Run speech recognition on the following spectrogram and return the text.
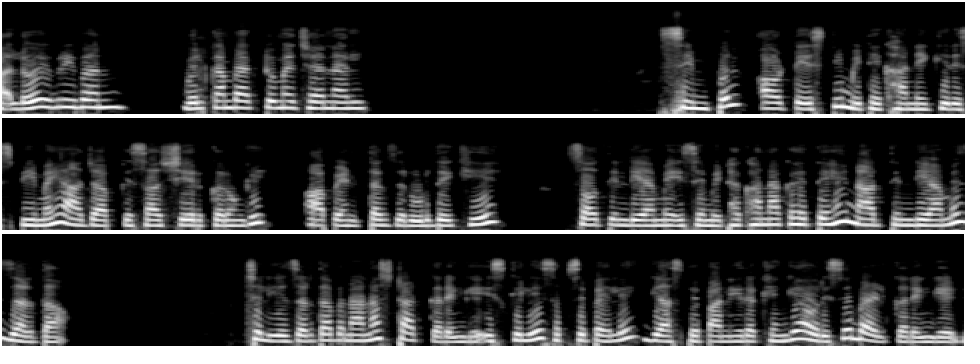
Hello everyone welcome back to my channel simple और टेस्टी मीठे खाने की रेसिपी मैं आज आपके साथ शेयर करूँगी। आप एंड तक ज़रूर देखिए। साउथ इंडिया में इसे मीठा खाना कहते हैं नॉर्थ इंडिया में जर्दा। चलिए जर्दा बनाना स्टार्ट करेंगे। इसके लिए सबसे पहले गैस पे पानी रखेंगे और इसे बैल्ट करेंगे।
